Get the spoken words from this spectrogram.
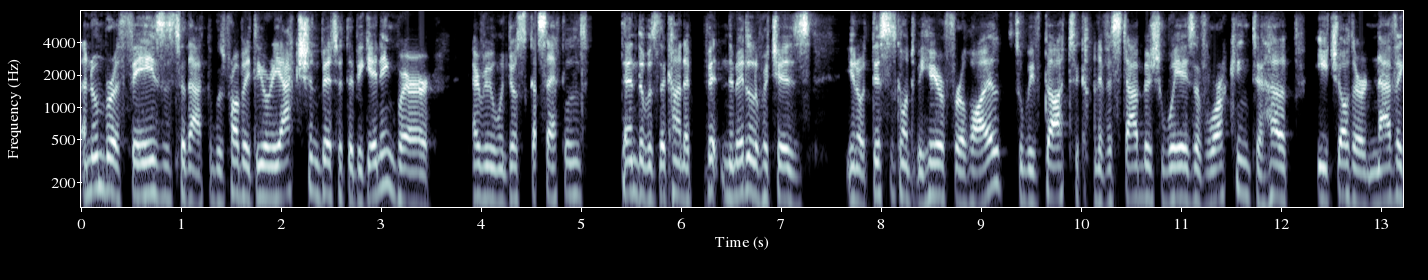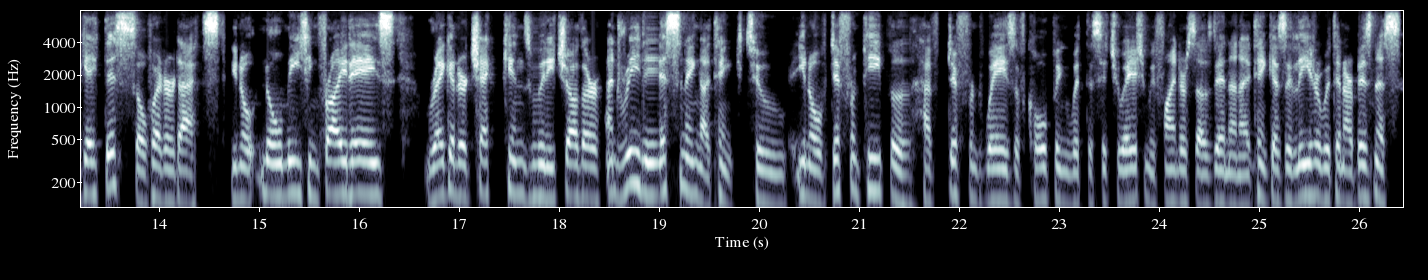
a number of phases to that. There was probably the reaction bit at the beginning where everyone just got settled Then there was the kind of bit in the middle, which is you know, this is going to be here for a while. So we've got to kind of establish ways of working to help each other navigate this. So whether that's, you know, no meeting Fridays, regular check-ins with each other and really listening, I think, to, you know, different people have different ways of coping with the situation we find ourselves in. And I think as a leader within our business,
